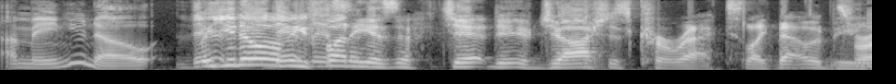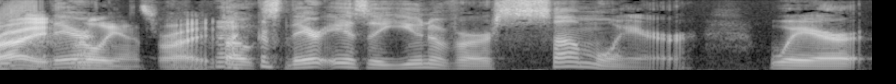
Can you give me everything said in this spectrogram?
I mean, you know, But you know what would be there- funny is if, J- if Josh is correct. Like, that would be That's right. Brilliant. That's right. folks, there is a universe somewhere where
